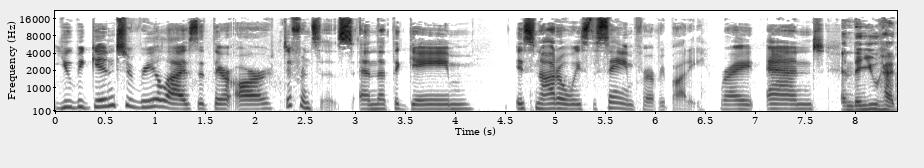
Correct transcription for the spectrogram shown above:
you begin to realize that there are differences and that the game is not always the same for everybody, right? And And then you had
